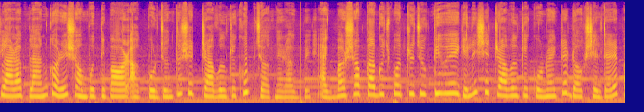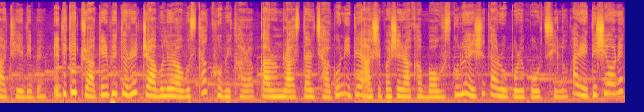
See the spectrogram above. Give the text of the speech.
ক্লারা প্ল্যান করে সম্পত্তি পাওয়ার আগ পর্যন্ত সে ট্রাভেলকে খুব যত্নে রাখবে। একবার সব কাগজপত্র চুক্তি হয়ে গেলে সে ট্রাভেলকে কোনো একটা ডগ শেল্টারে পাঠিয়ে দিবে। এদিকে ট্রাকের ভিতরে ট্রাভেলের অবস্থা খুবই খারাপ, কারণ রাস্তার ঝাঁকুনিতে আশেপাশে রাখা বক্সগুলো এসে তার উপরে পড়ছিল। আর এতে সে অনেক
